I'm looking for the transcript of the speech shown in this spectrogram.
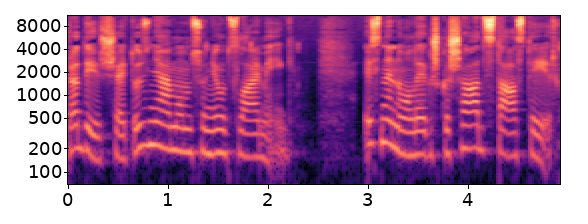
radījuši šeit uzņēmumus un jūtas laimīgi. Es nenoliekšu, ka šādi stāsti ir.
